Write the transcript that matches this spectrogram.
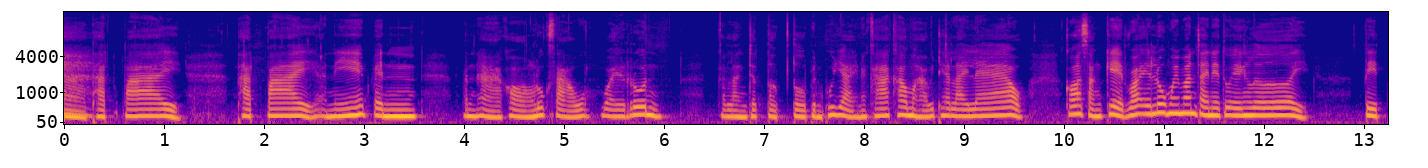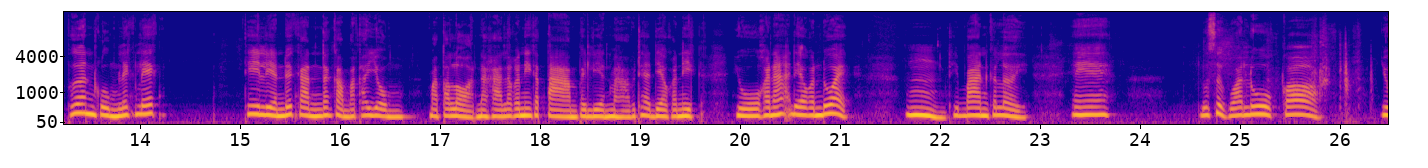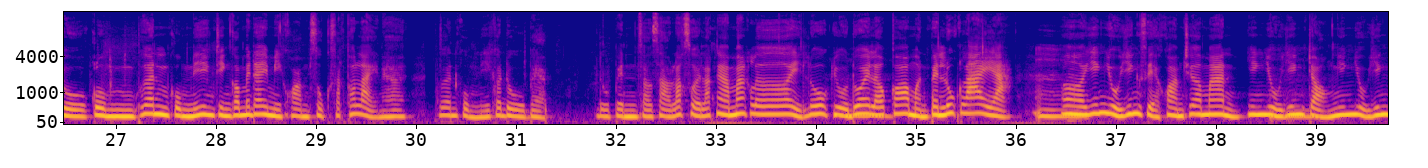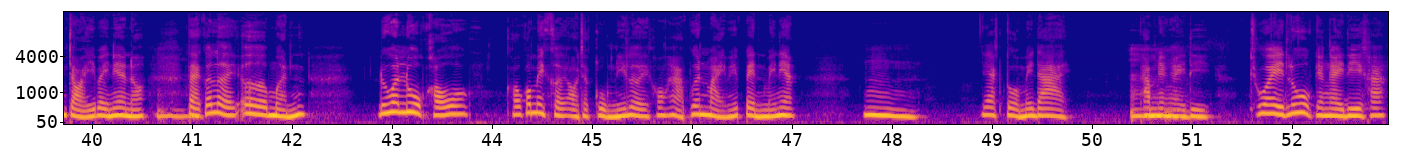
อ่าถัดไป ถัดไปอันนี้เป็นปัญหาของลูกสาววัยรุ่นกำลังจะเติบโตเป็นผู้ใหญ่นะคะ เข้ามหาวิทยาลัยแล้ว ก็สังเกตว่าเอ๊ลูกไม่มั่นใจในตัวเองเลย ติดเพื่อนกลุ่มเล็กๆ ที่เรียนด้วยกันตั้งแต่มัธยมมาตลอดนะคะ แล้วก็นี่ก็ตามไปเรียนมหาวิทยาลัยเดียวกันอีก อยู่คณะเดียวกันด้วย อืม ที่บ้านก็เลย เอรู้สึกว่าลูกก็อยู่กลุ่มเพื่อนกลุ่มนี้จริง ๆ ก็ไม่ได้มีความสุขสักเท่าไหร่นะคะเพื่อนกลุ่มนี้ก็ดูแบบ ดูเป็นสาวๆ รักสวยรักงามมากเลย ลูกอยู่ด้วยแล้วก็เหมือนเป็นลูกไล่อะเออยิ่งอยู่ยิ่งเสียความเชื่อมั่น ยิ่งอยู่ยิ่งจ่อง ยิ่งอยู่ยิ่งจ่อยไปเนี่ยเนาะแต่ก็เลย เออเหมือนหรือว่าลูกเขาเขาก็ไม่เคยออกจากกลุ่มนี้เลยเขาหาเพื่อนใหม่ไม่เป็นไหมเนี่ย อืม แยกตัวไม่ได้ทำยังไงดี ช่วยลูกยังไงดีคะ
